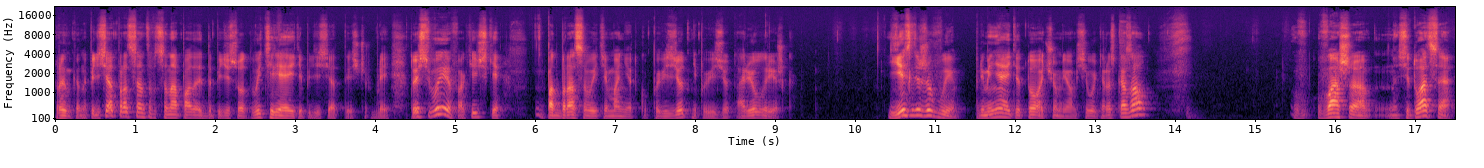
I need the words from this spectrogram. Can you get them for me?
рынка на 50% цена падает до 500, вы теряете 50 тысяч рублей. То есть вы фактически подбрасываете монетку. Повезет, не повезет, орел, решка. Если же вы применяете то, о чем я вам сегодня рассказал, ваша ситуация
